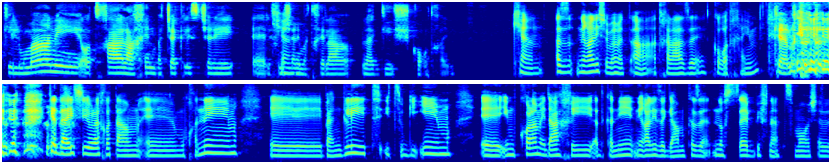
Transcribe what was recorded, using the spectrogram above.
כאילו מה אני עוד צריכה להכין בצ'קליסט שלי אה, לפני כן. שאני מתחילה להגיש קורות חיים? כן, אז נראה לי שבאמת ההתחלה זה קורות חיים. כן. כדאי שיהיו לך אותם אה, מוכנים, באנגלית, ייצוגיים, אה, עם כל המידע הכי עדכני, נראה לי זה גם כזה נושא בפני עצמו של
